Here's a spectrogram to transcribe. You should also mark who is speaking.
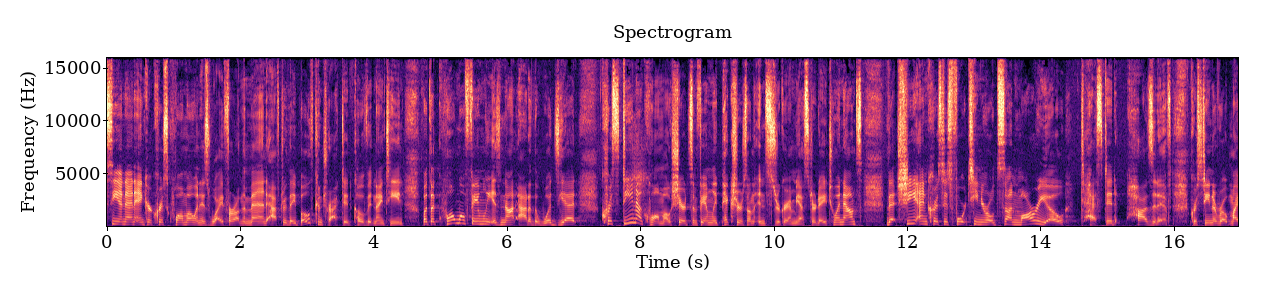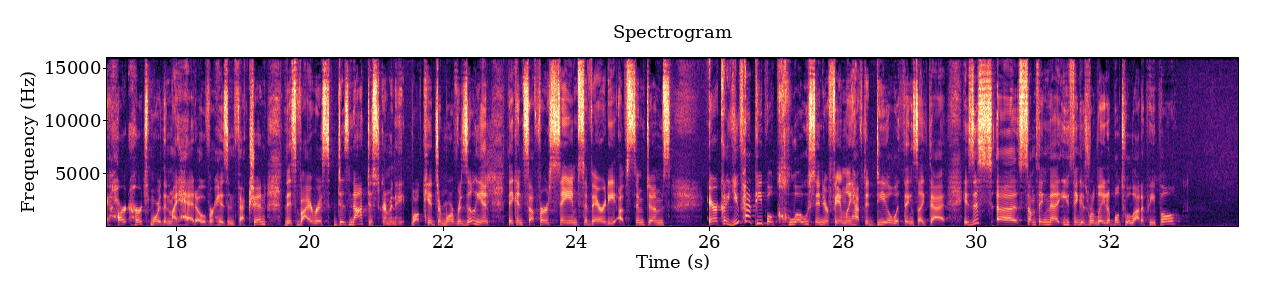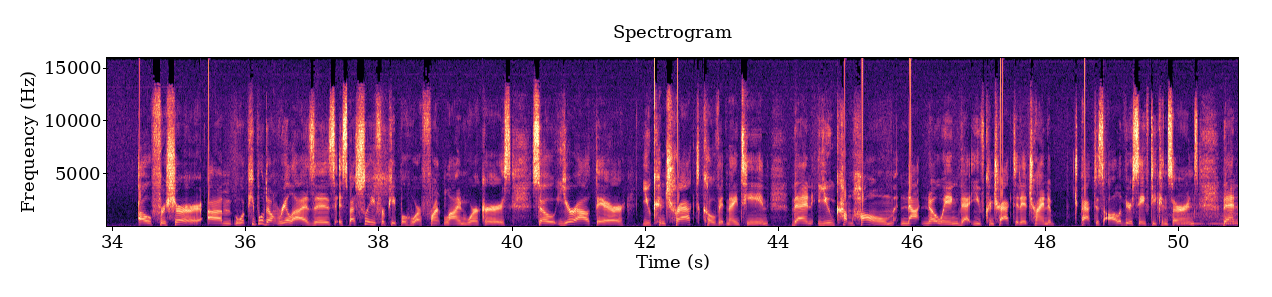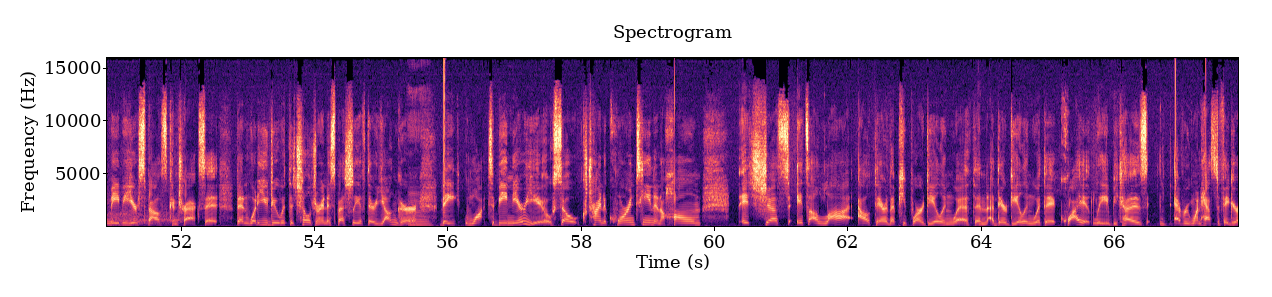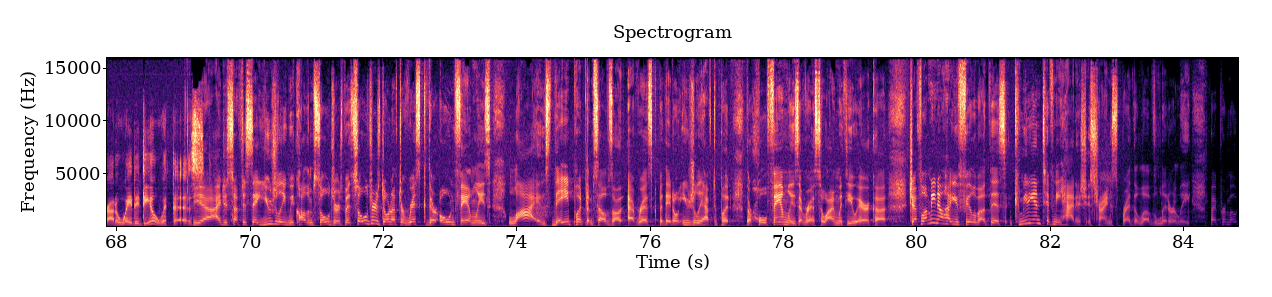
Speaker 1: CNN anchor Chris Cuomo and his wife are on the mend after they both contracted COVID-19, but the Cuomo family is not out of the woods yet. Cristina Cuomo shared some family pictures on Instagram yesterday to announce that she and Chris's 14-year-old son Mario tested positive. Christina wrote, "My heart hurts more than my head over his infection. This virus does not discriminate. While kids are more resilient, they can suffer same severity of symptoms." Erica, you've had people close in your family have to deal with things like that. Is this uh, something that you think is relatable to a lot of people?
Speaker 2: Oh, for sure. Um, what people don't realize is, especially for people who are frontline workers, so you're out there, you contract COVID 19, then you come home not knowing that you've contracted it, trying to practice all of your safety concerns, then maybe your spouse contracts it. Then what do you do with the children, especially if they're younger? Mm. They want to be near you. So trying to quarantine in a home, it's just, it's a lot out there that people are dealing with, and they're dealing with it quietly because everyone has to figure out a way to deal with this.
Speaker 1: Yeah, I just have to say, usually we call them soldiers, but soldiers don't have to risk their own family's lives. They put themselves at risk, but they don't usually have to put their whole families at risk So I'm with you, Erica. Jeff, let me know how you feel about this. Comedian Tiffany Haddish is trying to spread the love literally by promoting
